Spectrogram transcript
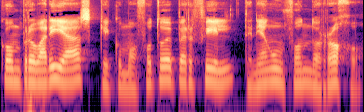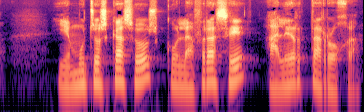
comprobarías que como foto de perfil tenían un fondo rojo y en muchos casos con la frase alerta roja.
